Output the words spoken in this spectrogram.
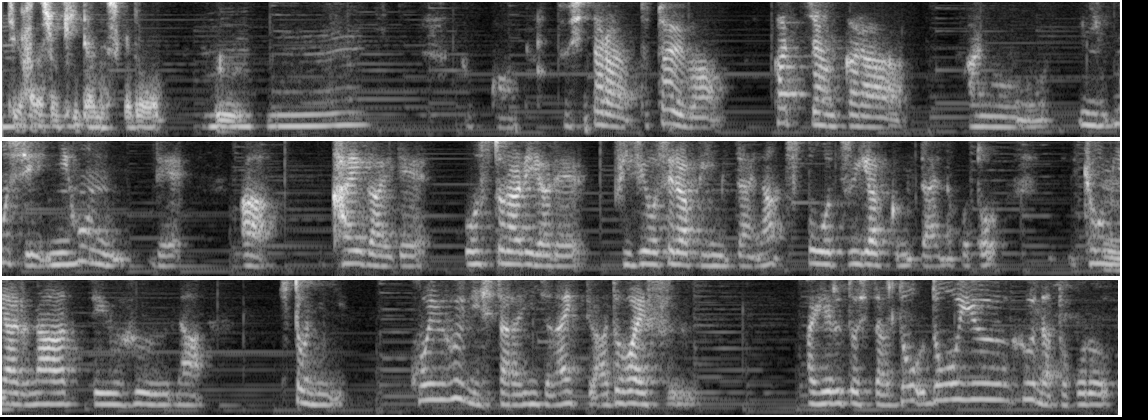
っていう話を聞いたんですけど。うん。うん。そっか。そしたら例えばかっちゃんからあのにもし日本であ海外でオーストラリアでフィジオセラピーみたいなスポーツ医学みたいなこと興味あるなっていう風な人にこういう風にしたらいいんじゃないっていうアドバイスあげるとしたらどどういう風なところ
